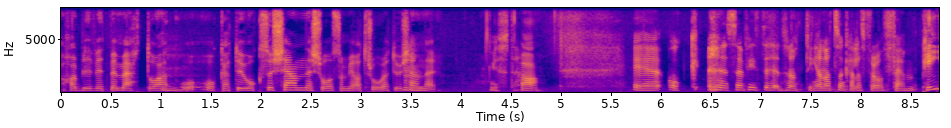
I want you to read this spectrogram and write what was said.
har blivit bemött och, mm. och, och, att du också känner så som jag tror att du mm. känner. Mm. Just det. Ja. Eh, och sen finns det något annat som kallas för de fem p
